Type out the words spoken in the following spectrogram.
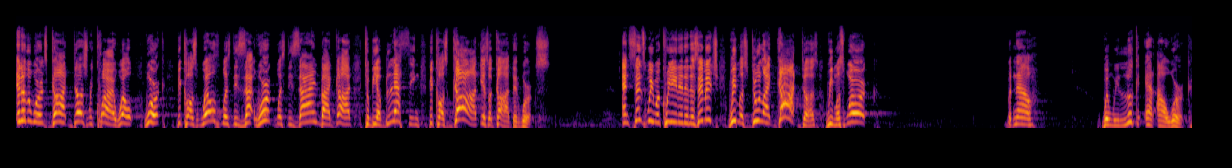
In other words, God does require wealth, work because wealth was designed, work was designed by God to be a blessing because God is a God that works. And since we were created in his image, we must do like God does. We must work. But now, when we look at our work,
